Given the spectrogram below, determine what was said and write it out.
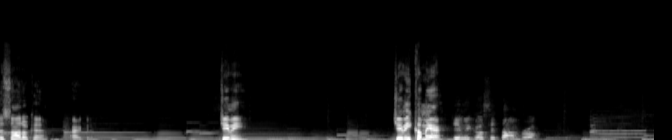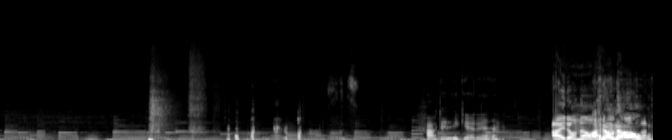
That's not okay. All right, good. Jimmy. Jimmy, come here. Jimmy, go sit down, bro. oh my god. How did he get in? I don't know. I don't know.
